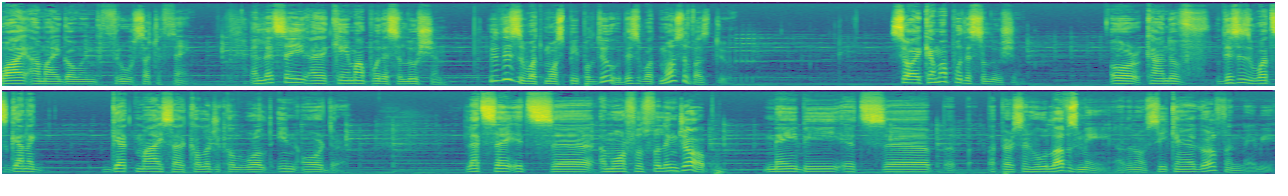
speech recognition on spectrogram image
why am I going through such a thing. And let's say I came up with a solution. This is what most people do. This is what most of us do. So I come up with a solution. Or kind of this is what's gonna get my psychological world in order. Let's say it's uh, a more fulfilling job. Maybe it's uh, a person who loves me. I don't know, seeking a girlfriend maybe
